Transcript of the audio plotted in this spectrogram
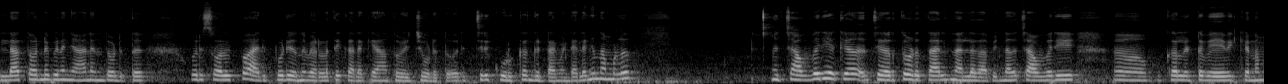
ഇല്ലാത്തതുകൊണ്ട് പിന്നെ ഞാൻ എന്തെടുത്ത് ഒരു സ്വല്പം അരിപ്പൊടി ഒന്ന് വെള്ളത്തിൽ കലക്കി അകത്ത് ഒഴിച്ചു കൊടുത്തു. ഒരു ഇച്ചിരി കുറുക്കം കിട്ടാൻ വേണ്ടി. അല്ലെങ്കിൽ നമ്മൾ ചവരിയൊക്കെ ചേർത്ത് കൊടുത്താൽ നല്ലതാണ് പിന്നെ അത് ചവരി കുക്കറിലിട്ട് വേവിക്കണം.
